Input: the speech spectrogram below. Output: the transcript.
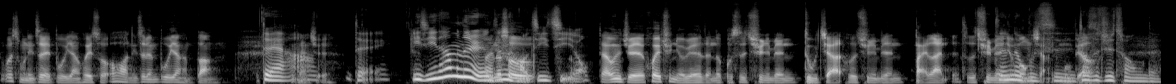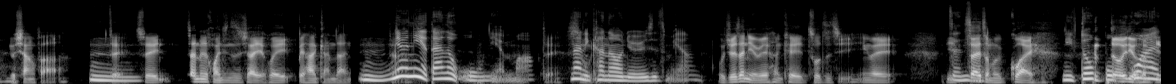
为什么你这里不一样？会说，哦，你这边不一样，很棒。对啊，感觉对，以及他们的人真的好积极哦。对，我就觉得会去纽约的人都不是去那边度假或者去那边摆烂的，只是去那边有梦想、有目标，都是去冲的，有想法。嗯，对，所以在那个环境之下也会被他感染。嗯，因为你也待了五年嘛。对，那你看到纽约是怎么样？我觉得在纽约很可以做自己，因为。你再怎么怪，你都 不怪，怪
